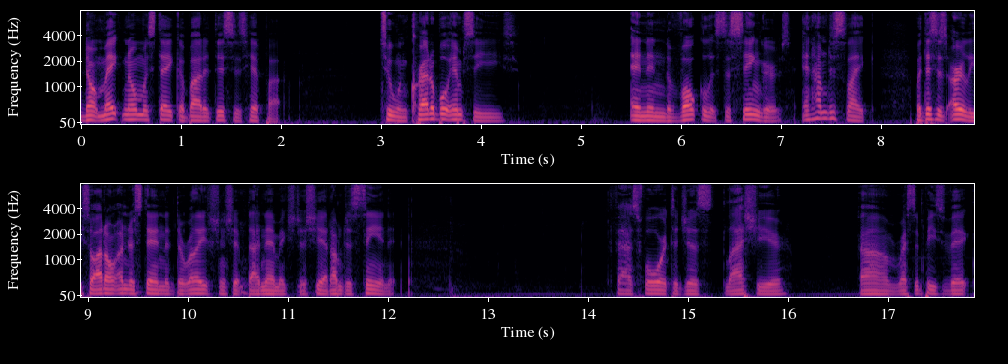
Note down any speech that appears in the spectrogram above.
Don't make no mistake about it. This is hip hop. Two incredible MCs, and then the vocalists, the singers, and I'm just like, but this is early, so I don't understand the, relationship dynamics just yet. I'm just seeing it. Fast forward to just last year, um, rest in peace, Vic.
